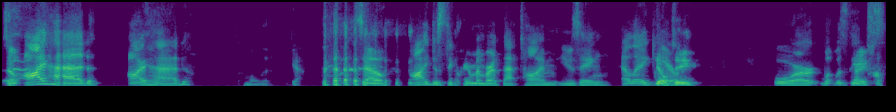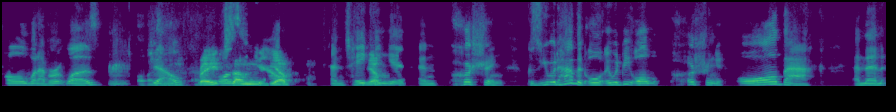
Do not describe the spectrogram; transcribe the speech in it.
So I had, I had, Hold it. so I distinctly remember at that time using LA gear Guilty, or what was the Nice. purple, whatever it was, Gel. right? Some, yeah. yep. and taking it and pushing because you would have it all it would be all pushing it all back and then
